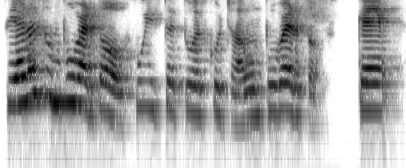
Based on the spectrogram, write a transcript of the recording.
si eres un puberto fuiste tú, escucha, un puberto que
